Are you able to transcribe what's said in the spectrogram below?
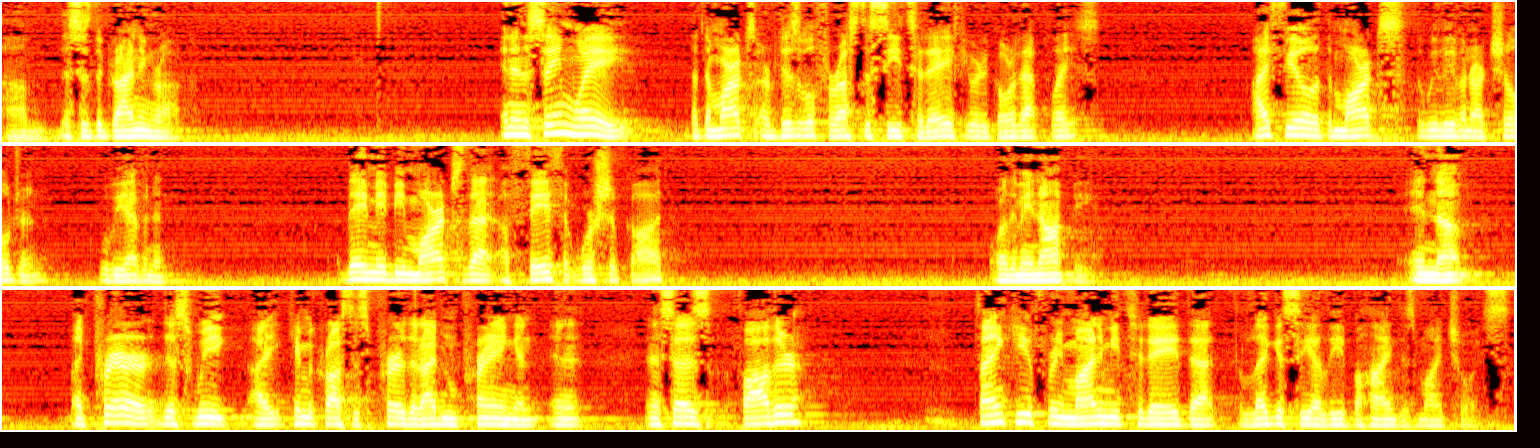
Um, this is the grinding rock. And in the same way that the marks are visible for us to see today, if you were to go to that place, I feel that the marks that we leave in our children will be evident. They may be marks that of faith that worship God, or they may not be. In uh, my prayer this week, I came across this prayer that I've been praying, and, and, it, and it says, Father, thank you for reminding me today that the legacy I leave behind is my choice.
